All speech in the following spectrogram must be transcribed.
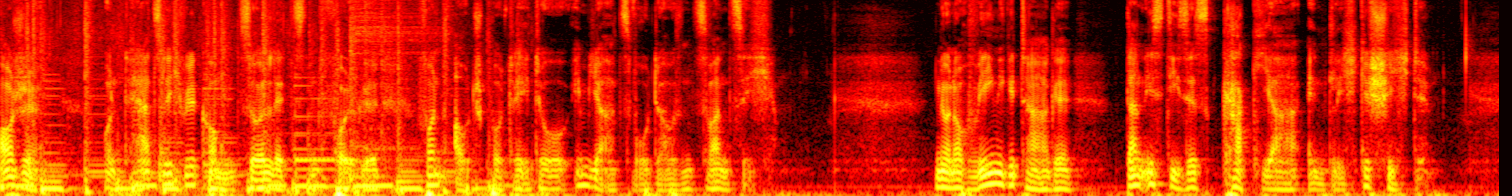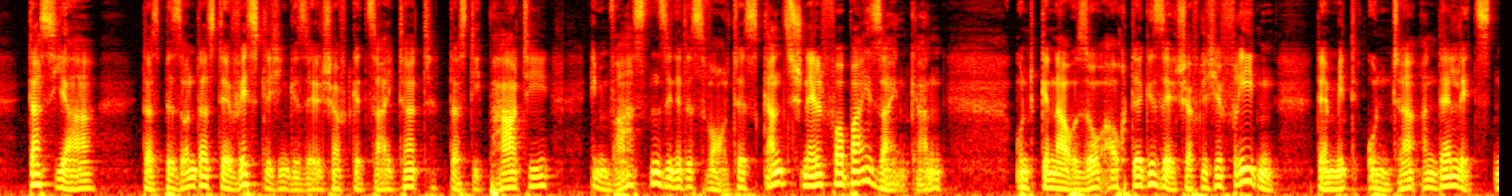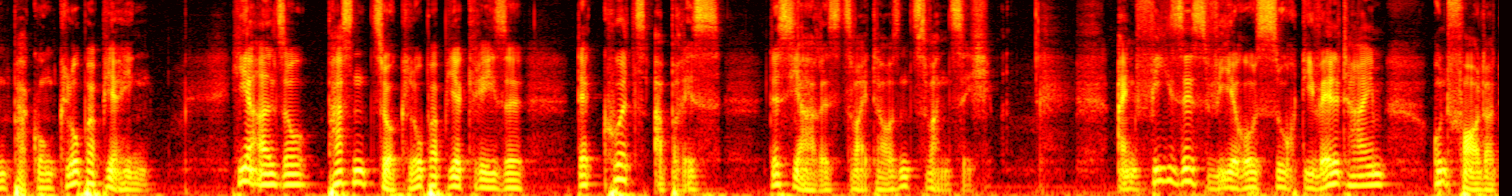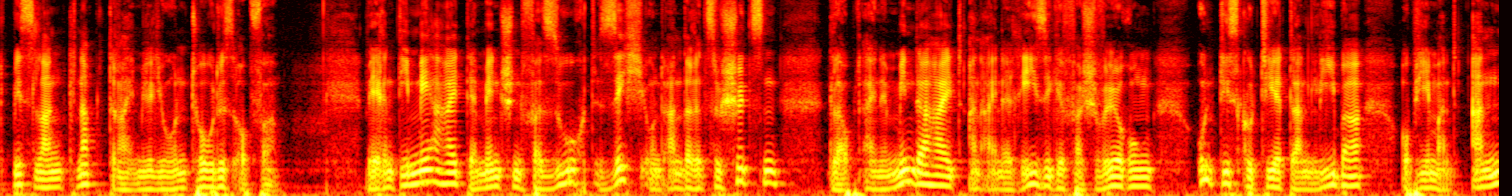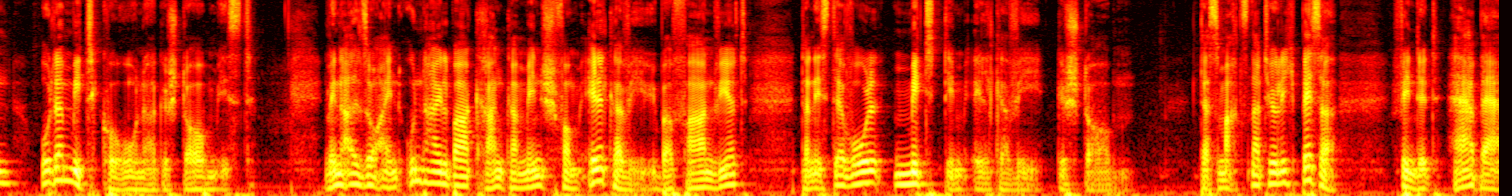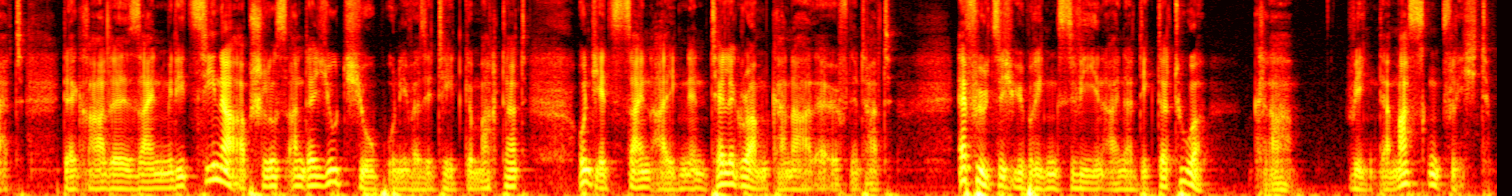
Orange und herzlich willkommen zur letzten Folge von Ouch Potato im Jahr 2020. Nur noch wenige Tage, dann ist dieses Kackjahr endlich Geschichte. Das Jahr, das besonders der westlichen Gesellschaft gezeigt hat, dass die Party im wahrsten Sinne des Wortes ganz schnell vorbei sein kann und genauso auch der gesellschaftliche Frieden, der mitunter an der letzten Packung Klopapier hing. Hier also, passend zur Klopapierkrise, der Kurzabriss des Jahres 2020. Ein fieses Virus sucht die Welt heim und fordert bislang knapp drei Millionen Todesopfer. Während die Mehrheit der Menschen versucht, sich und andere zu schützen, glaubt eine Minderheit an eine riesige Verschwörung und diskutiert dann lieber, ob jemand an oder mit Corona gestorben ist. Wenn also ein unheilbar kranker Mensch vom LKW überfahren wird, dann ist er wohl mit dem LKW gestorben. Das macht's natürlich besser, findet Herbert, der gerade seinen Medizinerabschluss an der YouTube-Universität gemacht hat und jetzt seinen eigenen Telegram-Kanal eröffnet hat. Er fühlt sich übrigens wie in einer Diktatur. Klar, wegen der Maskenpflicht.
